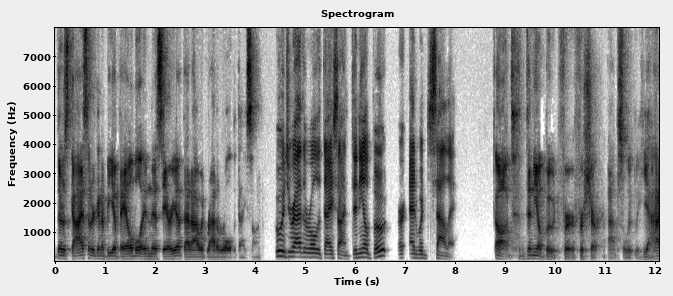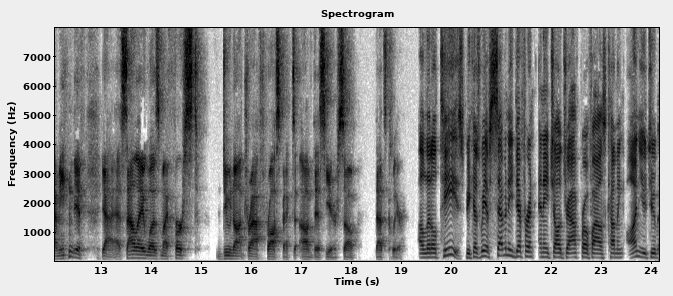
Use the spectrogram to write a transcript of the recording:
there's guys that are going to be available in this area that I would rather roll the dice on. Who would you rather roll the dice on, Daniil But or Edward Sale? Oh, Daniil But for for sure, absolutely. Yeah, I mean, if yeah, Sale was my first do not draft prospect of this year, so that's clear. A little tease because we have 70 different NHL draft profiles coming on YouTube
